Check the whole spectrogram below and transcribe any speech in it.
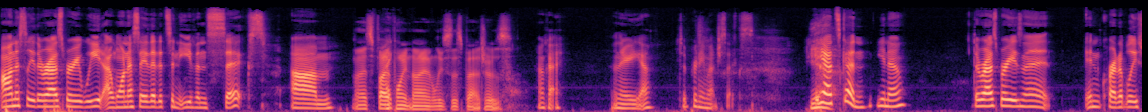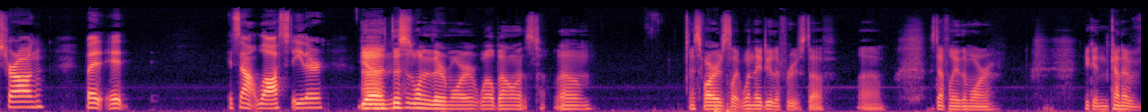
honestly, the raspberry wheat, I want to say that it's an even six. Um, It's 5.9, at least this batch is. okay. And there you go. To pretty much six. Yeah. Yeah. it's good. You know, the raspberry isn't incredibly strong, but it it's not lost either. Yeah, Um, this is one of their more well balanced. Um, as far as like when they do the fruit stuff, um, it's definitely the more you can kind of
